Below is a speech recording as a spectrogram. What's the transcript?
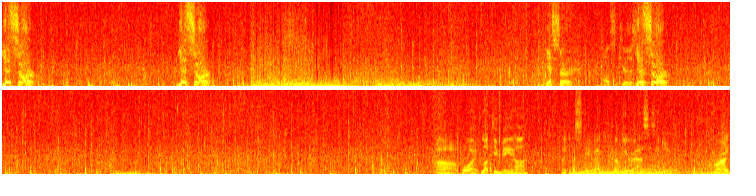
Yes, sir. Yes, sir. Yes, sir. I'll secure this. Yes, sir. Oh boy, lucky me, huh? I get to stay back and cover your asses again. All right.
